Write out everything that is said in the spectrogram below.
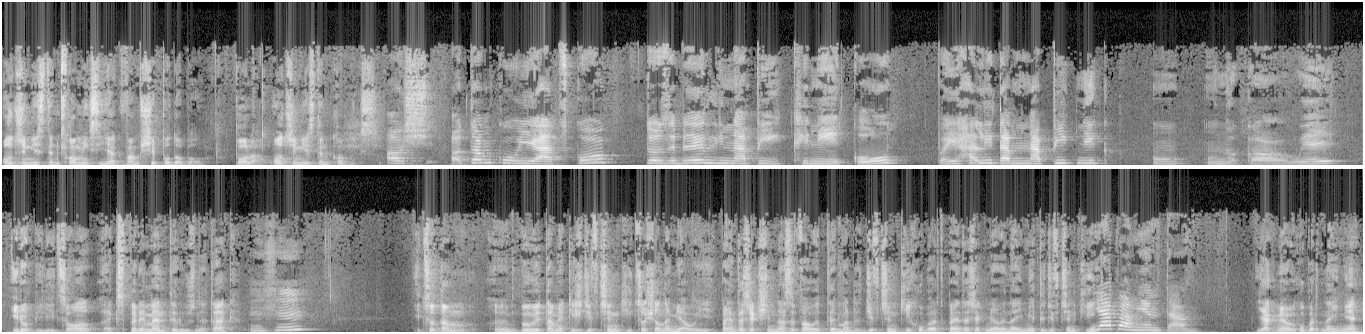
o czym jest ten komiks i jak wam się podobał. Pola, o czym jest ten komiks? O, o Tomku Jacku, którzy byli na pikniku. Pojechali tam na piknik u, u. I robili co? Eksperymenty różne, tak? Mhm. I co tam? y, Były tam jakieś dziewczynki. Coś one miały? Pamiętasz, jak się nazywały te dziewczynki? Hubert, pamiętasz, jak miały na imię te dziewczynki? Ja pamiętam. Jak miały Hubert na imię?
